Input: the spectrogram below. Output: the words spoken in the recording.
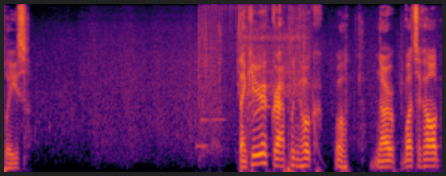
Please. Thank you, grappling hook. Well, no, what's it called?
